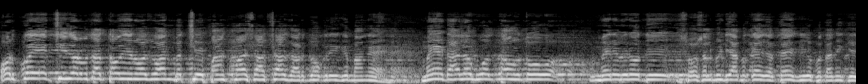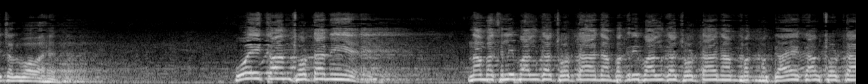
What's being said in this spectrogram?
और कोई एक चीज़ और बताता हूँ, ये नौजवान बच्चे पाँच पाँच, सात सात हज़ार नौकरी के मांगे मैं ये डायलॉग बोलता हूँ तो मेरे विरोधी सोशल मीडिया पे कह जाते हैं कि ये पता नहीं क्या चल हुआ है। कोई काम छोटा नहीं है। ना मछली पालन का छोटा, ना बकरी पालन का छोटा, ना गाय का छोटा।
